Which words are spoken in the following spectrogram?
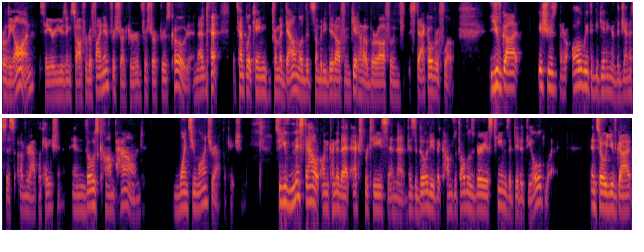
early on, say you're using software defined infrastructure, infrastructure as code, and that, that template came from a download that somebody did off of GitHub or off of Stack Overflow. You've got issues that are all the way at the beginning or the genesis of your application. And those compound once you launch your application. So you've missed out on kind of that expertise and that visibility that comes with all those various teams that did it the old way. And so you've got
